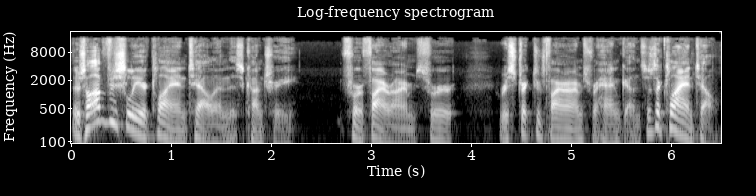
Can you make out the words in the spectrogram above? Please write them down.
there's obviously a clientele in this country for firearms, for restricted firearms, for handguns. There's a clientele.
